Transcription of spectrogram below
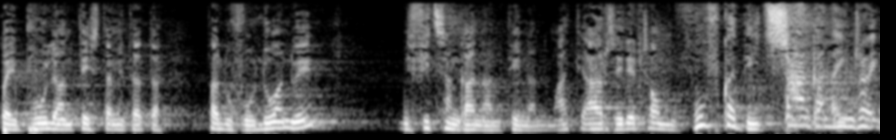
baiuly testmenttl voaohny hoe ny fitnnn'ny tennytaya etfok dhitn iday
